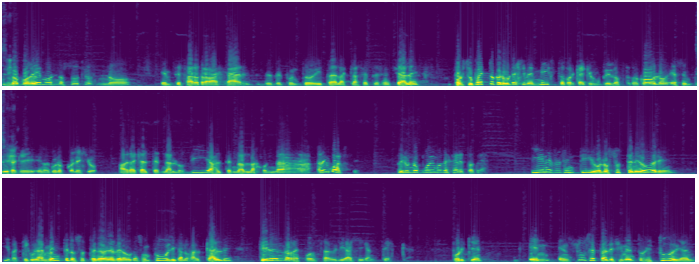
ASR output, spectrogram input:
No podemos nosotros no empezar a trabajar desde el punto de vista de las clases presenciales, por supuesto con un régimen mixto, porque hay que cumplir los protocolos, eso implica que en algunos colegios habrá que alternar los días, alternar la jornada, adecuarse, pero no podemos dejar esto atrás. Y en ese sentido, los sostenedores, y particularmente los sostenedores de la educación pública, los alcaldes, tienen una responsabilidad gigantesca. Porque en, sus establecimientos estudian,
